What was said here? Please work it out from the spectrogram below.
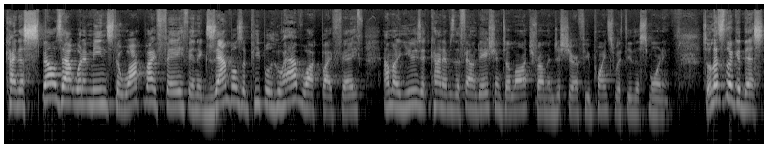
kind of spells out what it means to walk by faith and examples of people who have walked by faith. I'm going to use it kind of as the foundation to launch from and just share a few points with you this morning. So let's look at this.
